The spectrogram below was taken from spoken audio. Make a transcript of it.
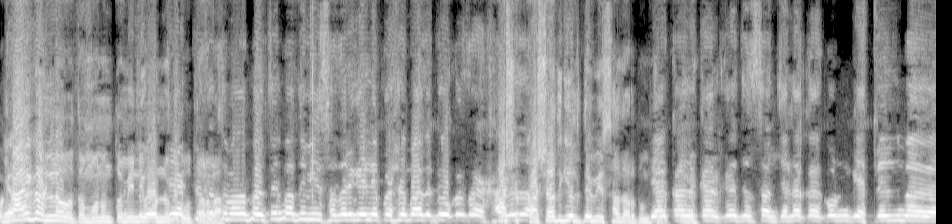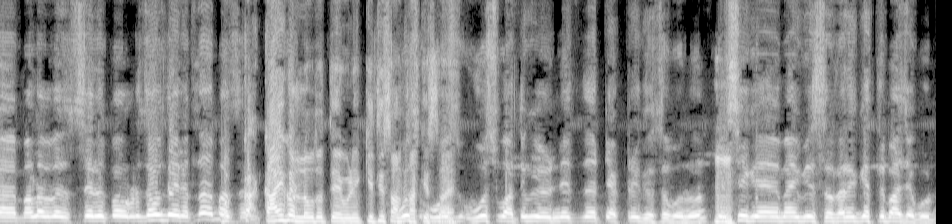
काय घडलं होतं म्हणून तुम्ही निवडणुकीत उतरला? माझं वीस हजार गेले पासून माझं डोकं कश- खाल्लं ना. कशात गेलते वीस हजार तुमचे? त्या कार- कारखान्याचं संचालकाकडून घेतलेलं म- मला शरद पवार जाऊन देण्यात ना माझं. का- काय घडलं होतं त्यावेळी? किती सालचा ऊस किस्सा आहे? ऊस- वाहतूक योजनेचं ट्रॅक्टर घेतो म्हणून पैसे घे- वीस हजार घेतले माझ्याकडून.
